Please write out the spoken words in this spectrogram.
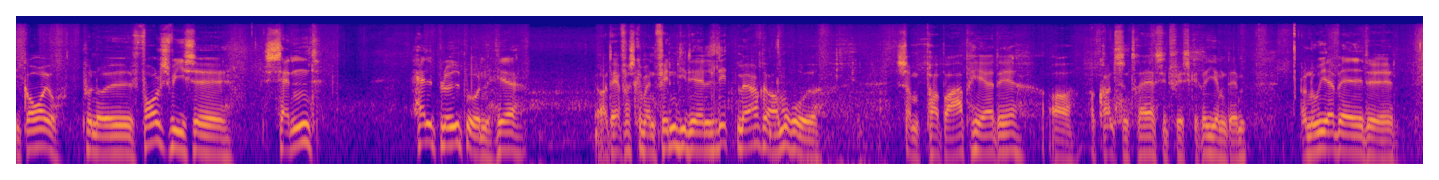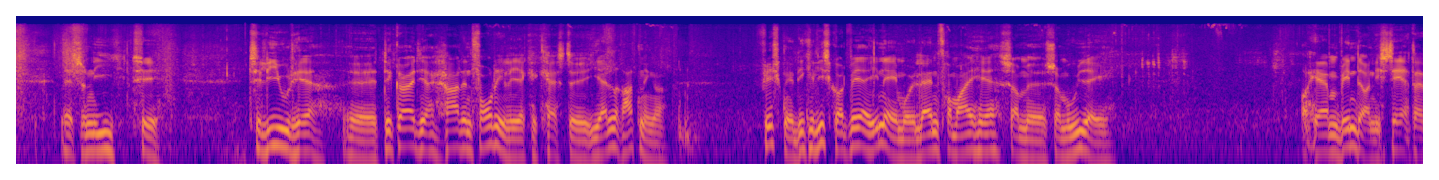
Vi går jo på noget forholdsvis øh, sandet, halv blødbund her. Og derfor skal man finde de der lidt mørke områder, som popper op her og der, og, og koncentrere sit fiskeri om dem. Og nu er jeg været, øh, sådan i til, til livet her. Øh, det gør, at jeg har den fordel, at jeg kan kaste øh, i alle retninger. Fiskene de kan lige så godt være indad mod land fra mig her, som, øh, som udad. Og her om vinteren især, der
